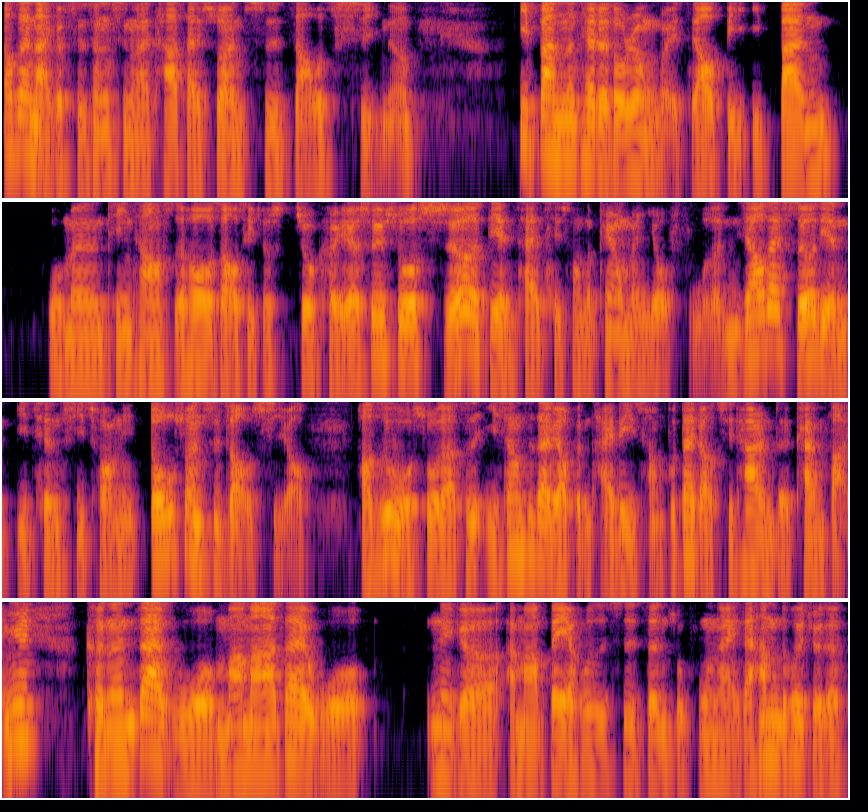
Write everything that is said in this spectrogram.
要在哪个时辰醒来，它才算是早起呢？一般呢，Taylor 都认为，只要比一般我们平常时候早起就是就可以了。所以说，十二点才起床的朋友们有福了。你只要在十二点以前起床，你都算是早起哦。好，这是我说的，这是以上是代表本台立场，不代表其他人的看法，因为。可能在我妈妈，在我那个阿妈辈啊，或者是曾祖父那一代，他们都会觉得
